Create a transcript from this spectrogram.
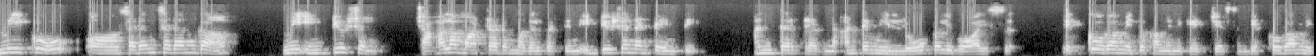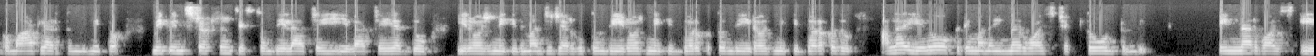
మీకు సడన్ సడన్గా మీ ఇంట్యూషన్ చాలా మాట్లాడడం మొదలు పెట్టింది. ఇంట్యూషన్ అంటే ఏంటి? అంతర్ప్రజ్ఞ అంటే మీ లోపలి వాయిస్ ఎక్కువగా మీతో కమ్యూనికేట్ చేస్తుంది ఎక్కువగా మీకు మాట్లాడుతుంది మీతో. మీకు ఇన్స్ట్రక్షన్స్ ఇస్తుంది ఇలా చెయ్యి ఇలా చేయొద్దు ఈ రోజు నీకు ఇది మంచి జరుగుతుంది ఈ రోజు నీకు ఇది దొరుకుతుంది ఈ రోజు నీకు ఇది దొరకదు అలా ఏదో ఒకటి మన ఇన్నర్ వాయిస్ చెప్తూ ఉంటుంది. ఇన్నర్ వాయిస్ ఏ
